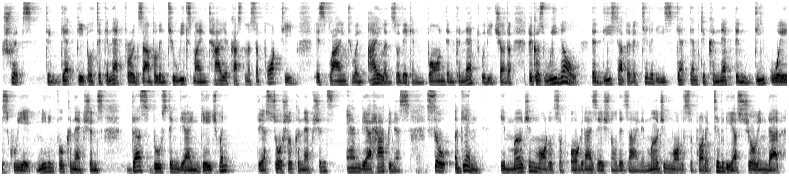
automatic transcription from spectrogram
trips to get people to connect. For example, in two weeks, my entire customer support team is flying to an island so they can bond and connect with each other because we know that these type of activities get them to connect in deep ways, create meaningful connections, thus boosting their engagement, their social connections, and their happiness. So again, emerging models of organizational design, emerging models of productivity are showing that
